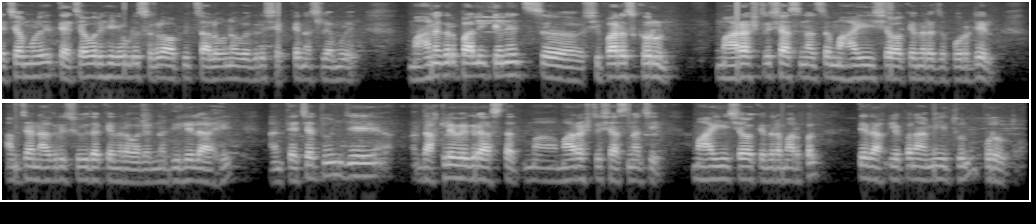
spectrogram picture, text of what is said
त्याच्यामुळे त्याच्यावर हे एवढं सगळं ऑफिस चालवणं वगैरे शक्य नसल्यामुळे महानगरपालिकेनेच शिफारस करून महाराष्ट्र शासनाचं महाई सेवा केंद्राचं पोर्टेल आमच्या नागरी सुविधा केंद्रवाल्यांना दिलेलं आहे. आणि त्याच्यातून जे दाखले वगैरे असतात मा महाराष्ट्र शासनाचे महाई सेवा केंद्रामार्फत ते दाखले पण आम्ही इथून पुरवतो.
